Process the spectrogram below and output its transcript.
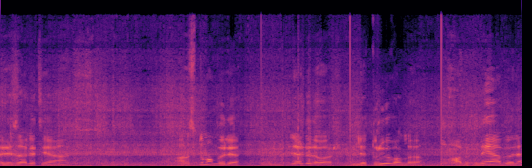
Rezalet ya. Anası duman böyle. İleride de var. Millet duruyor vallahi. Abi bu ne ya böyle?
